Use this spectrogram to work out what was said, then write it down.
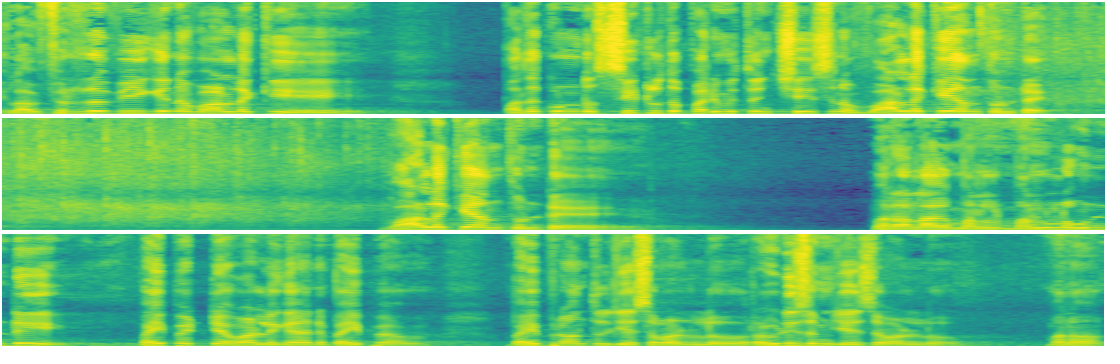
ఇలా విర్రవీగిన వాళ్ళకి పదకొండు సీట్లతో పరిమితం చేసిన వాళ్ళకే అంత ఉంటే వాళ్ళకే అంత ఉంటే మరి అలా మన మనలో ఉండి భయపెట్టేవాళ్ళు కానీ భయప భయభ్రాంతులు చేసేవాళ్ళు రౌడిజం చేసేవాళ్ళు మనం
